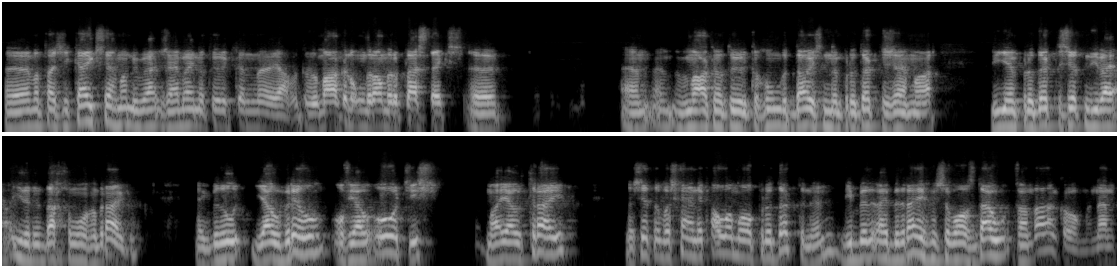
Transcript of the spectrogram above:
Uh, want als je kijkt, zeg maar, nu zijn wij natuurlijk een, uh, ja, we maken onder andere plastics. En, en, we maken natuurlijk honderdduizenden producten, zeg maar, die in producten zitten die wij iedere dag gewoon gebruiken. Ik bedoel, jouw bril of jouw oortjes, maar jouw trui, daar zitten waarschijnlijk allemaal producten in die bij bedrijven zoals Dow vandaan komen. En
